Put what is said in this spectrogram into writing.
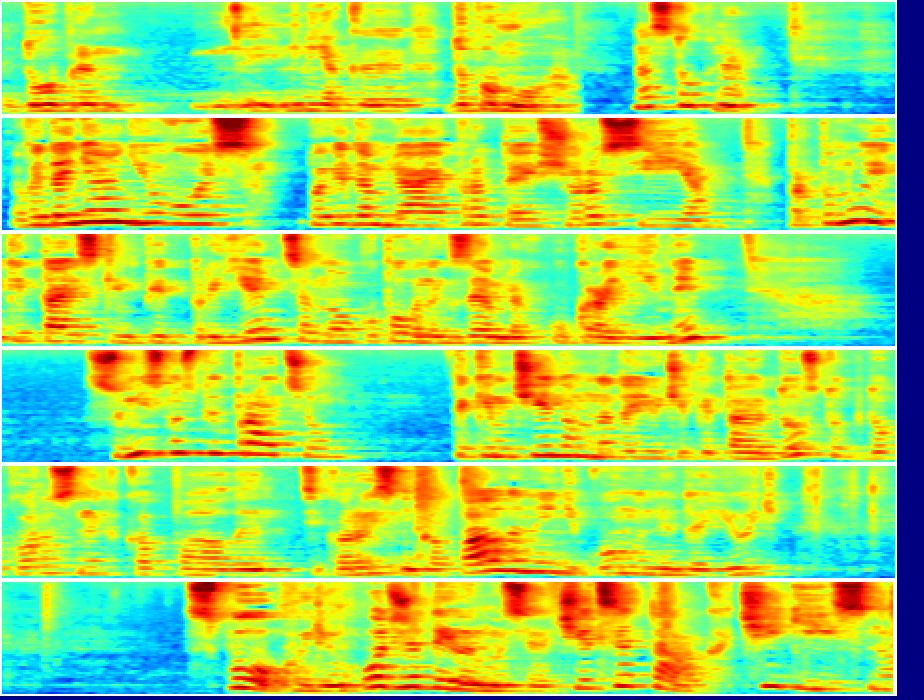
добрим, ну як е, допомога. Наступне видання New Voice повідомляє про те, що Росія пропонує китайським підприємцям на окупованих землях України сумісну співпрацю. Таким чином, надаючи Китаю доступ до корисних копалин. Ці корисні копалини нікому не дають спокою. Отже, дивимося, чи це так, чи дійсно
